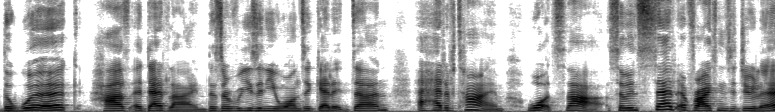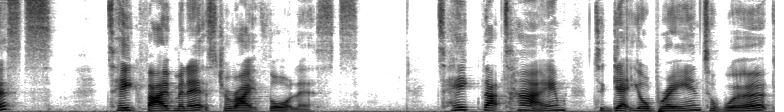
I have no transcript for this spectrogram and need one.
The work has a deadline. There's a reason you want to get it done ahead of time. What's that? So instead of writing to do lists, take five minutes to write thought lists. Take that time to get your brain to work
